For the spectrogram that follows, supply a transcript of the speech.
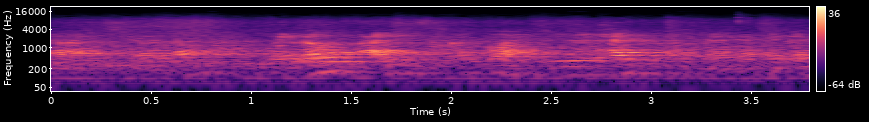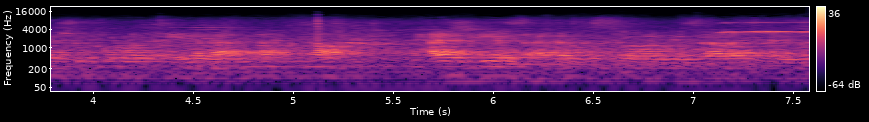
على الشهادة ولو على الأقل واحد الحد أدنى يعني كنشوفوا الوضعية العامة حنا حاجيات على مستوى الوزارة تقريبا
